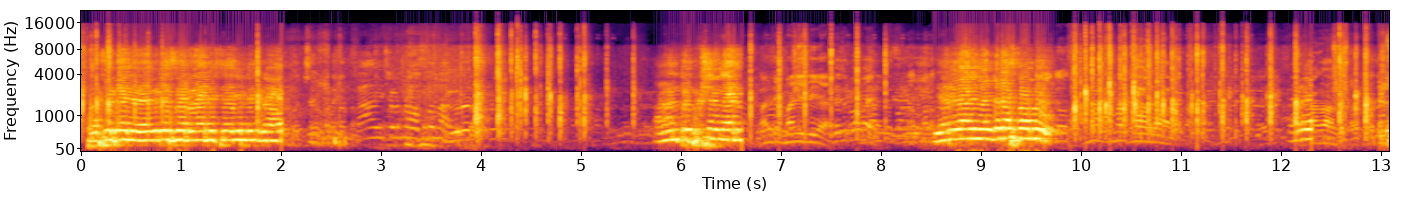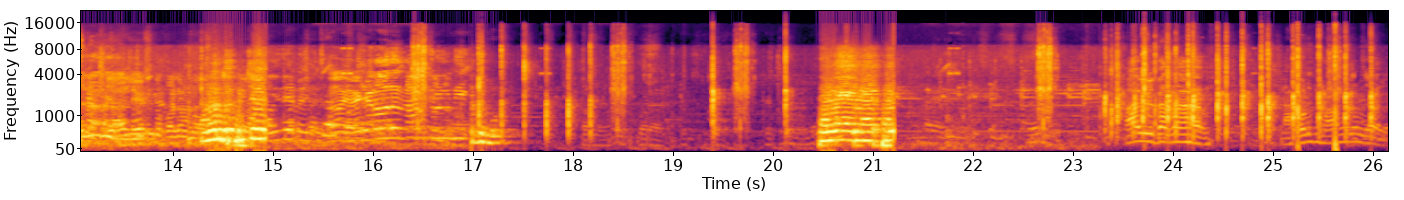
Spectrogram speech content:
పచ్చపల్లి వెంకటేశ్వర గారి స్టేజ్ మీదకి రావాలి అనంత భిక్షం గారు ఎరగాలి వెంకటేశ్వర్లు అనంత పిచ్చ పల్లారా పల్ల- అవి పెద్ద నా కొడుకు మామూలు కాదు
